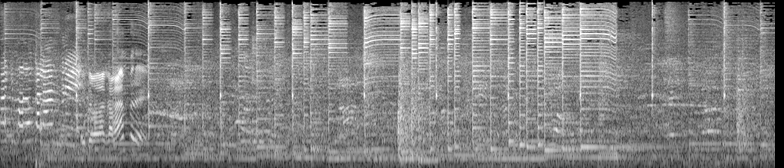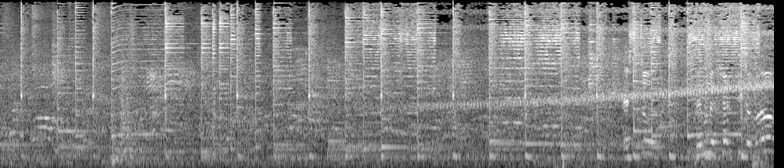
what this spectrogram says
¡Ay, qué malo calambre! ¿Y te va a dar calambre? Esto es un ejército, ¿no?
